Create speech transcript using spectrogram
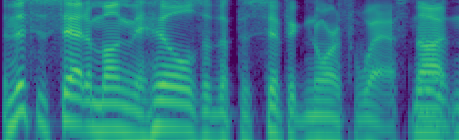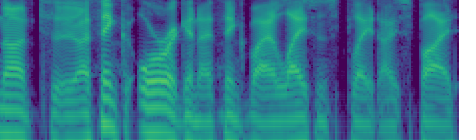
And this is set among the hills of the Pacific Northwest. Not not uh, I think Oregon, I think by a license plate I spied.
